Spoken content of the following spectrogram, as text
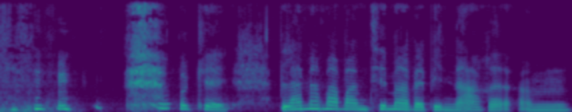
okay, bleiben wir mal beim Thema Webinare. Ähm,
